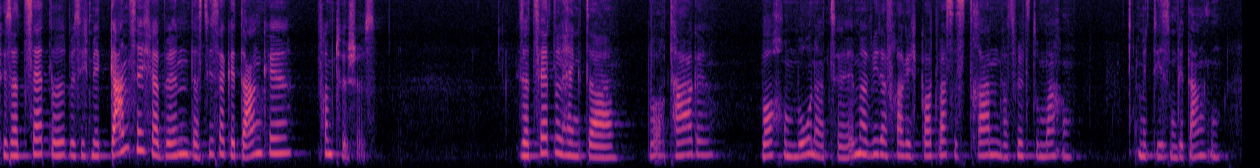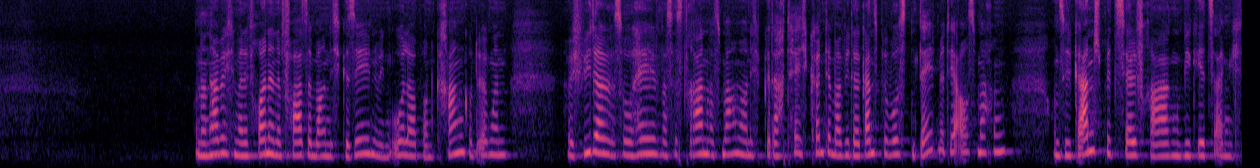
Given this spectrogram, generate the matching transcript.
dieser Zettel, bis ich mir ganz sicher bin, dass dieser Gedanke vom Tisch ist. Dieser Zettel hängt da Tage, Wochen, Monate. Immer wieder frage ich Gott, was ist dran, was willst du machen mit diesem Gedanken? Und dann habe ich meine Freundin eine Phase lang nicht gesehen, wegen Urlaub und krank. Und irgendwann habe ich wieder so, hey, was ist dran, was machen wir? Und ich habe gedacht, hey, ich könnte mal wieder ganz bewusst ein Date mit dir ausmachen und sie ganz speziell fragen, wie geht es eigentlich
